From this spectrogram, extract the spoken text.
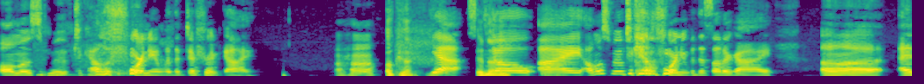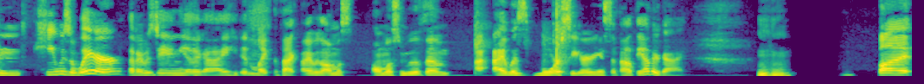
almost moved to California with a different guy. Uh-huh. okay Yeah. And then? so I almost moved to California with this other guy. Uh and he was aware that I was dating the other guy. He didn't like the fact that I was almost almost moved them. I, I was more serious about the other guy. Mm-hmm. But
